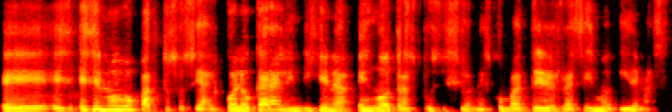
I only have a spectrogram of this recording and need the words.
eh, ese nuevo pacto social, colocar al indígena en otras posiciones, combatir el racismo y demás.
